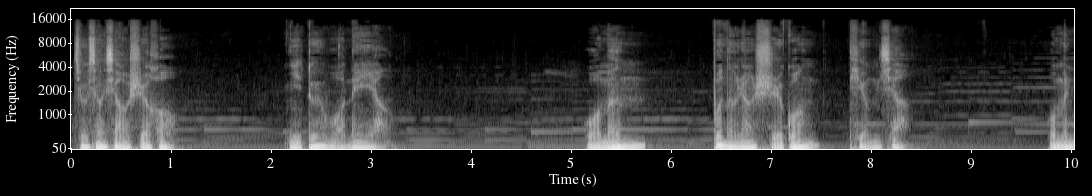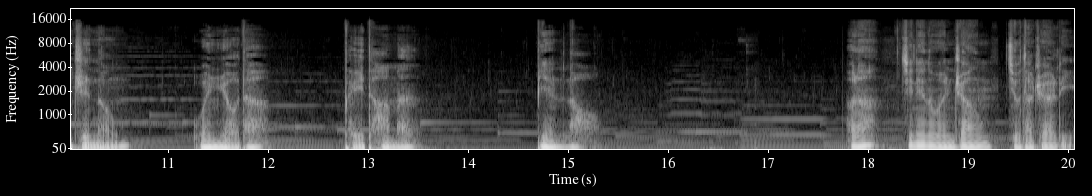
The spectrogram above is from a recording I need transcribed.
就像小时候你对我那样。我们不能让时光停下，我们只能温柔的陪他们变老。好了，今天的文章就到这里，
